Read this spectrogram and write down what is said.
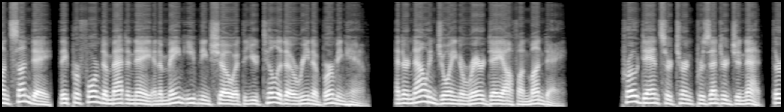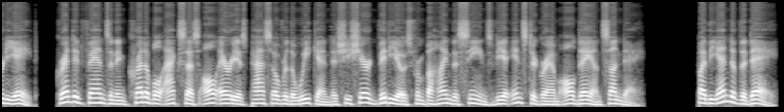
On Sunday, they performed a matinee and a main evening show at the Utilita Arena Birmingham, and are now enjoying a rare day off on Monday. Pro dancer turned presenter Janette, 38, granted fans an incredible access all areas pass over the weekend as she shared videos from behind the scenes via Instagram all day on Sunday. By the end of the day,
